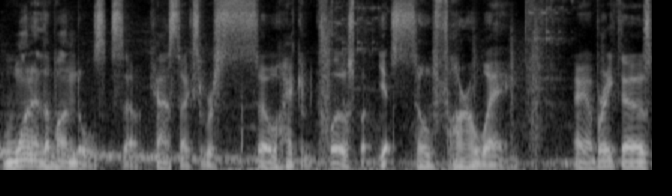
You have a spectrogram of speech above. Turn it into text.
one of the bundles. So kind of sucks that we're so heckin' close, but yet so far away. There you go, break those.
